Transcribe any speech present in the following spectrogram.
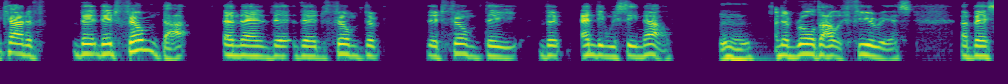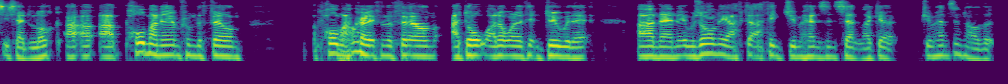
kind of, they, they'd filmed that and then they, they'd filmed the, they'd filmed the the ending we see now, mm, and then Roald Dahl was furious, and basically said, "Look, I, I, I pull my name from the film, I pull my credit from the film. I don't I don't want anything to do with it." And then it was only after I think Jim Henson sent like a Jim Henson or that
